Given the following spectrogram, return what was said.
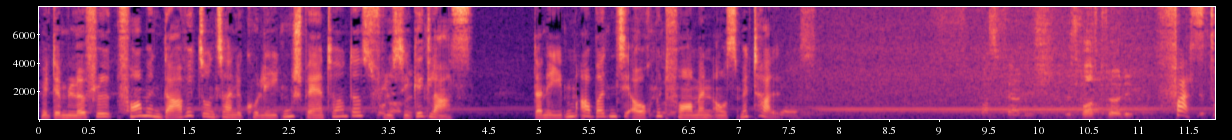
Mit dem Löffel formen David und seine Kollegen später das flüssige Glas. Daneben arbeiten sie auch mit Formen aus Metall. Fast fertig. Ist fast fertig. Fast.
